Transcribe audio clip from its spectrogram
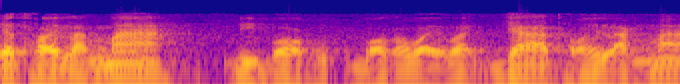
จะถอยหลังมานี่บอกบอกเอาไว้ว่าอย่าถอยหลังมา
